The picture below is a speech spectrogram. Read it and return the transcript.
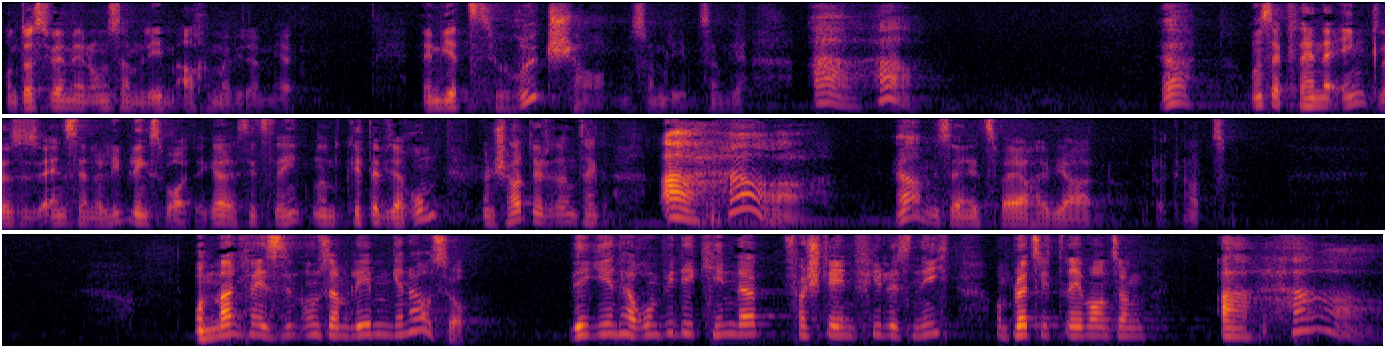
Und das werden wir in unserem Leben auch immer wieder merken. Wenn wir zurückschauen in unserem Leben, sagen wir, aha, ja, unser kleiner Enkel, das ist eines seiner Lieblingsworte, gell, er sitzt da hinten und geht da wieder rum, dann schaut er und sagt, aha, ja, mit seinen zweieinhalb Jahren oder knapp so. Und manchmal ist es in unserem Leben genauso. Wir gehen herum wie die Kinder, verstehen vieles nicht und plötzlich drehen wir und sagen, aha,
